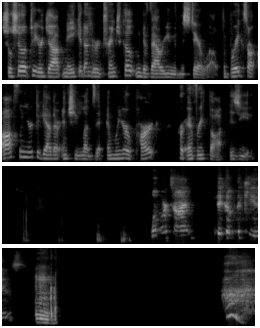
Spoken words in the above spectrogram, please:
She'll show up to your job naked under a trench coat and devour you in the stairwell. The brakes are off when you're together, and she loves it. And when you're apart, her every thought is you. One more time. Pick up the cues. Mm.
